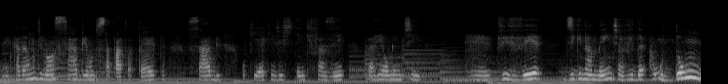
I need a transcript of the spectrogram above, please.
Né? Cada um de nós sabe onde o sapato aperta, sabe o que é que a gente tem que fazer para realmente é, viver dignamente a vida, o dom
